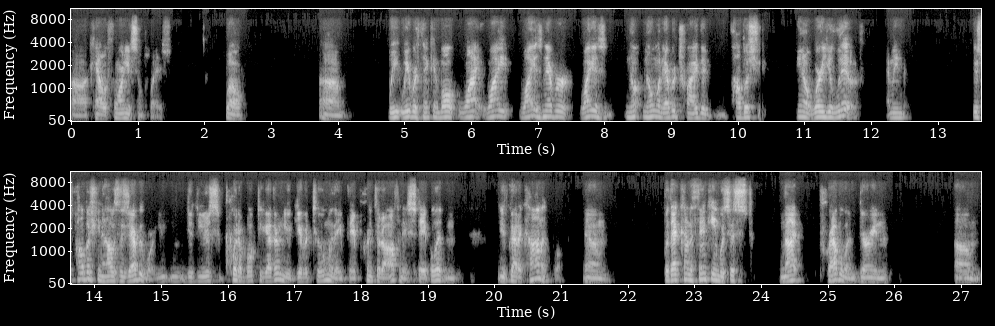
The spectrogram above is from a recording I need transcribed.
uh, California someplace. Well, um, we we were thinking, well, why why why is never why is no no one ever tried to publish, you know, where you live? I mean, there's publishing houses everywhere. You, you you just put a book together and you give it to them, and they they print it off and they staple it, and you've got a comic book. Um, but that kind of thinking was just not prevalent during um,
